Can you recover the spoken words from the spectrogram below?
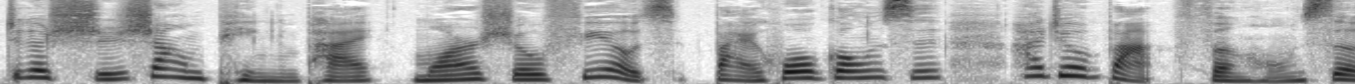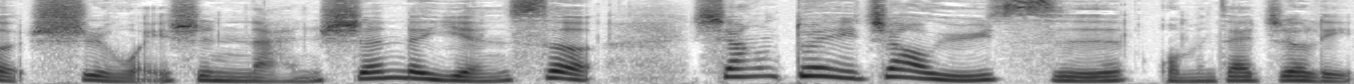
这个时尚品牌 Marshall Fields 百货公司，它就把粉红色视为是男生的颜色。相对照于此，我们在这里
